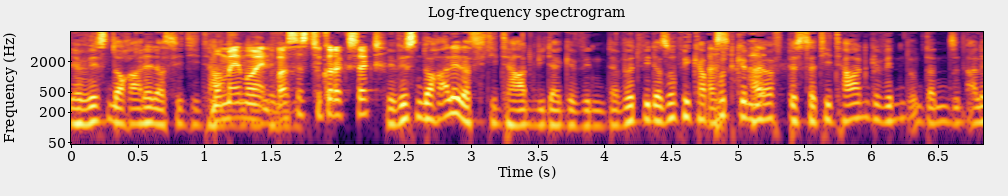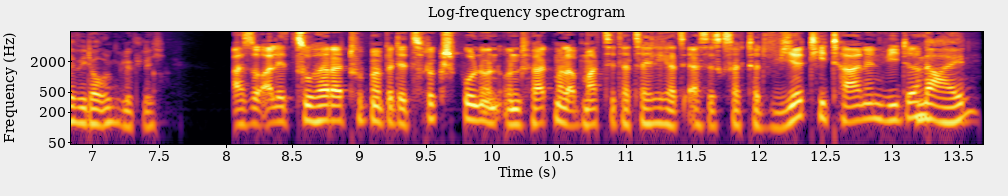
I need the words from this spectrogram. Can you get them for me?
Wir wissen doch alle, dass die Titanen. Moment, Moment, was hast du gerade gesagt? Wir wissen doch alle, dass die Titanen wieder gewinnen. Da wird wieder so viel kaputt genervt, bis der Titan gewinnt und dann sind alle wieder unglücklich. Also alle Zuhörer, tut mal bitte zurückspulen und, und hört mal, ob Matze tatsächlich als erstes gesagt hat, wir Titanen wieder? Nein,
